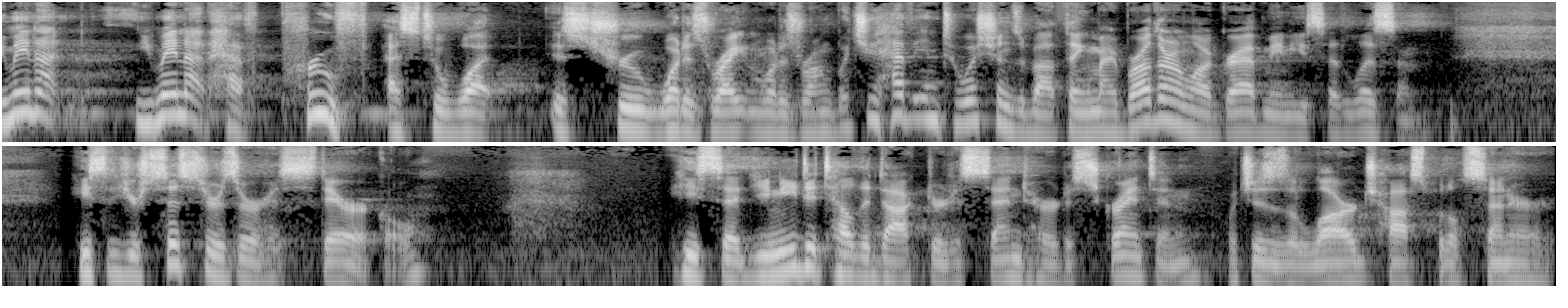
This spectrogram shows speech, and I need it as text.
You may not, you may not have proof as to what is true, what is right, and what is wrong, but you have intuitions about things. My brother in law grabbed me and he said, Listen, he said, Your sisters are hysterical. He said, You need to tell the doctor to send her to Scranton, which is a large hospital center,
